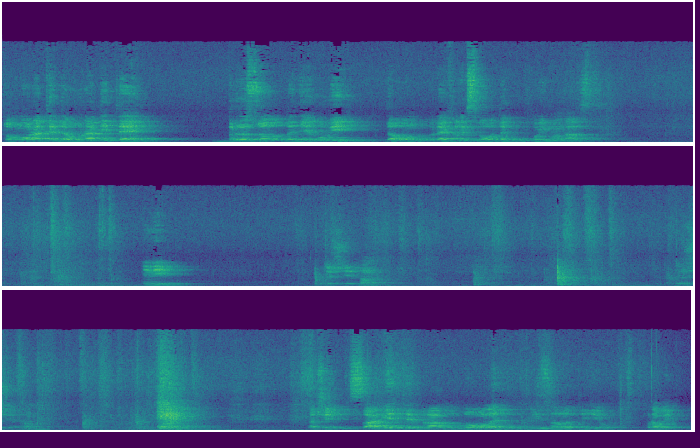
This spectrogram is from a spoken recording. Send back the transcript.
To morate da uradite brzo, da njegovi, da on refleksno ode kupovima nazad. I vidite. Još jednom. Još jednom. Znači, savijete bradu dole, uklizavate i ovo. Probajte.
